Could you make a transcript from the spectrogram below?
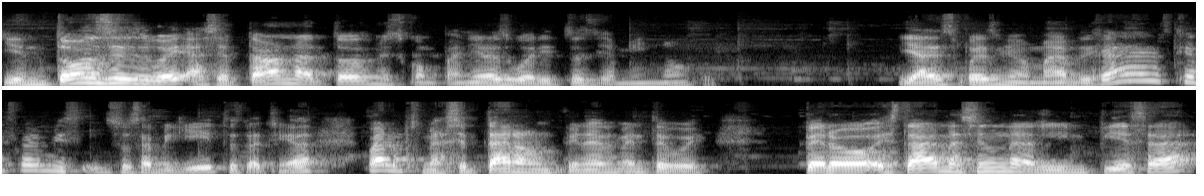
Y entonces, güey, aceptaron a todos mis compañeros güeritos y a mí no, güey. Ya después mi mamá dijo, ah, es que fueron mis, sus amiguitos, la chingada. Bueno, pues me aceptaron finalmente, güey. Pero estaban haciendo una limpieza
